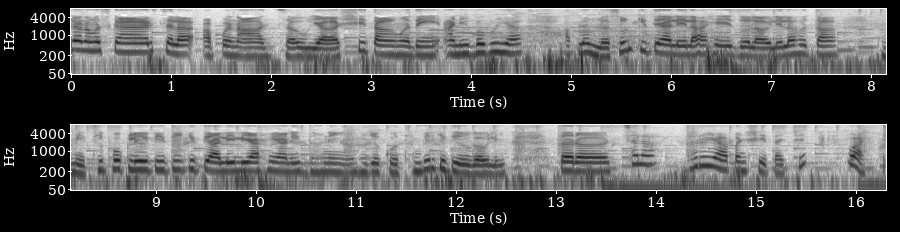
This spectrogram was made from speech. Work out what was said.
हॅलो नमस्कार. चला आपण आज जाऊया शेतामध्ये आणि बघूया आपला लसूण किती आलेला आहे जो लावलेला होता. मेथी फोकली होती ती किती आलेली आहे आणि धणे म्हणजे कोथिंबीर किती उगवली. तर चला धरूया आपण शेताची वाट.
